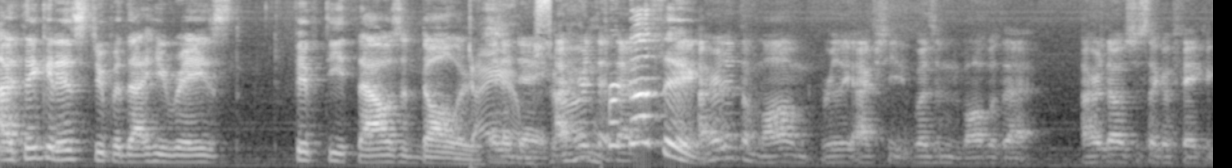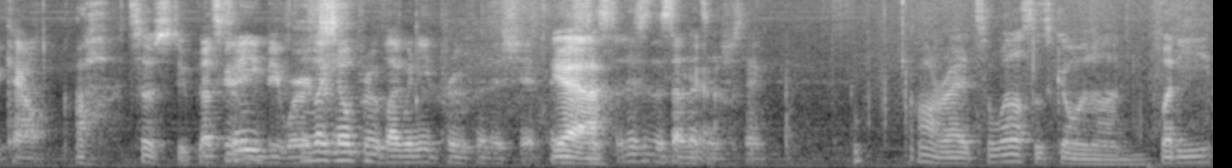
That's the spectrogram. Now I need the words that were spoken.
I think it is stupid that he raised fifty thousand dollars. in a day. I heard that For that- nothing! I heard that the mom really actually wasn't involved with that. I heard that was just like a fake account. Oh, it's so stupid. That's gonna See, even be worse. There's like no proof. Like we need proof for this shit. Like, Yeah. just- this is the stuff that's Yeah. interesting. All right, so what else is going on, buddy?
